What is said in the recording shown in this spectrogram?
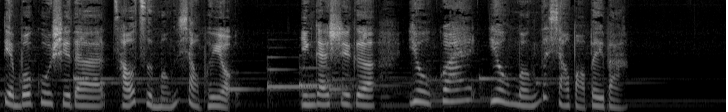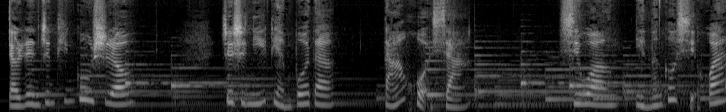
点播故事的曹子萌小朋友，应该是个又乖又萌的小宝贝吧？要认真听故事哦。这是你点播的《打火匣》，希望你能够喜欢。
